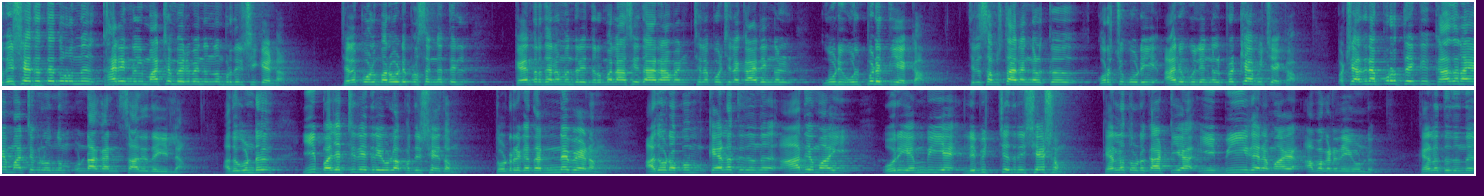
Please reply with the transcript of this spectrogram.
പ്രതിഷേധത്തെ തുടർന്ന് കാര്യങ്ങളിൽ മാറ്റം വരുമെന്നൊന്നും പ്രതീക്ഷിക്കേണ്ട. ചിലപ്പോൾ മറുപടി പ്രസംഗത്തിൽ കേന്ദ്ര ധനമന്ത്രി നിർമ്മല സീതാരാമൻ ചിലപ്പോൾ ചില കാര്യങ്ങൾ കൂടി ഉൾപ്പെടുത്തിയേക്കാം. ചില സംസ്ഥാനങ്ങൾക്ക് കുറച്ചുകൂടി ആനുകൂല്യങ്ങൾ പ്രഖ്യാപിച്ചേക്കാം. പക്ഷേ അതിനപ്പുറത്തേക്ക് കാതലായ മാറ്റങ്ങളൊന്നും ഉണ്ടാകാൻ സാധ്യതയില്ല. അതുകൊണ്ട് ഈ ബജറ്റിനെതിരെയുള്ള പ്രതിഷേധം തുടരുക തന്നെ വേണം. അതോടൊപ്പം കേരളത്തിൽ നിന്ന് ആദ്യമായി ഒരു എം ലഭിച്ചതിന് ശേഷം കേരളത്തോട് കാട്ടിയ ഈ ഭീകരമായ അവഗണനയുണ്ട്. കേരളത്തിൽ നിന്ന്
